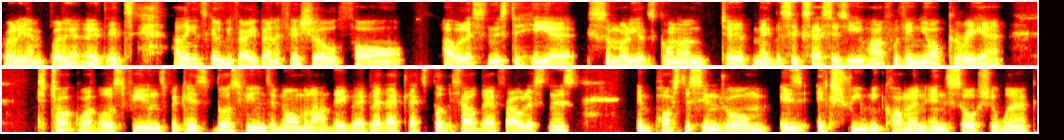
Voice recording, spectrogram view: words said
Brilliant, brilliant. It, it's, I think it's going to be very beneficial for our listeners to hear somebody that's gone on to make the successes you have within your career to talk about those feelings because those feelings are normal, aren't they, Greg? Let, let, let's put this out there for our listeners. Imposter syndrome is extremely common in social work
